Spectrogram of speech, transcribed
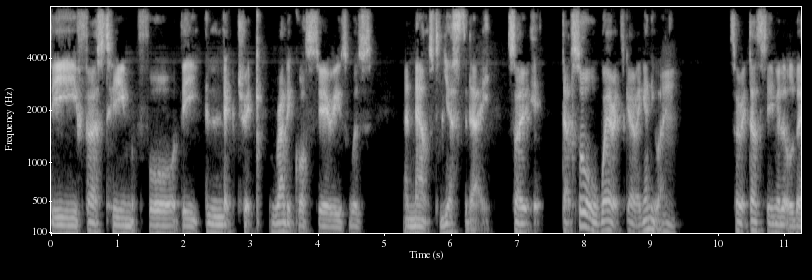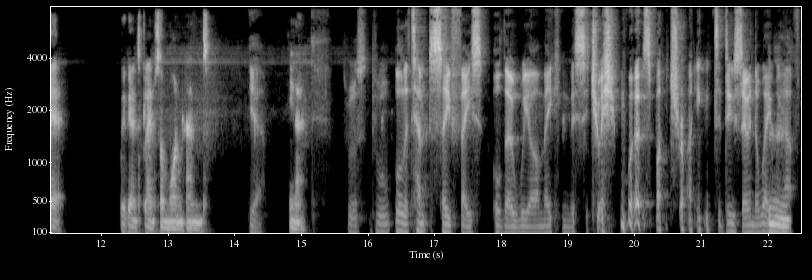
the first team for the electric rallycross series was announced yesterday. So it, that's all where it's going anyway. Mm. So it does seem a little bit we're going to blame someone, and Yeah. you know, We'll, we'll, we'll attempt to save face, although we are making this situation worse by trying to do so in the way we Mm. have.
